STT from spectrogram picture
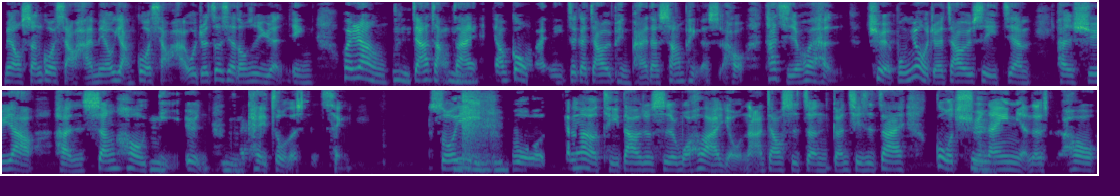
没有生过小孩、没有养过小孩，我觉得这些都是原因，会让家长在要购买你这个教育品牌的商品的时候。他其实会很却步，因为我觉得教育是一件很需要很深厚底蕴才可以做的事情。所以我刚刚有提到，就是我后来有拿教师证，跟其实在过去那一年的时候，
